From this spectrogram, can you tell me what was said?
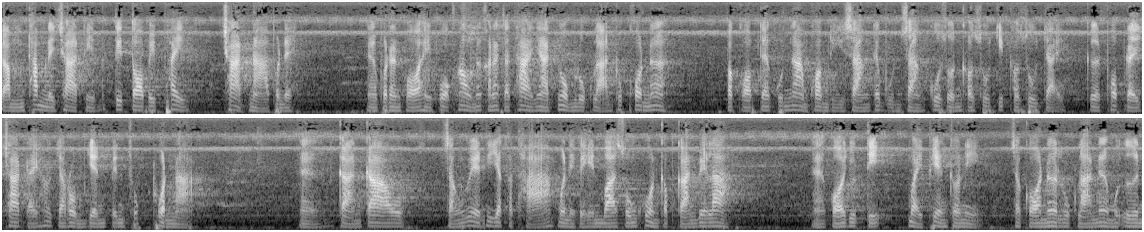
กรรมทำในชาตินี่ติดต่อไปไพ่ชาติหนาพนเดเพราะนั้นขอให้พวกเข้านะคณะท่าญาติโยมลูกหลานทุกคนนะประกอบแต่คุณงามความดีสร้างแต่บุญสร้างกุศลเขาสู้จิตเขาสู้ใจ เกิดพบใดชาติใดเขาจะร่มเย็นเป็นชุกทวนนาการกล่าว สังเวชนิยคถาเมื่อนี้ก็เห็นว่าสมควรกับการเวลาขอยุติไหวเพียงเท่านี้จะกอเนื้อลูกหลานเนื้อมืออื่น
